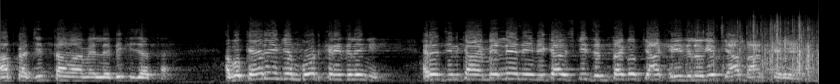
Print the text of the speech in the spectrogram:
आपका जीतता हुआ एमएलए बिक जाता। अब वो कह रहे हैं कि हम वोट खरीद लेंगे। अरे जिनका एमएलए नहीं बिका, उसकी जनता को क्या खरीद लोगे, क्या बात कर रहे हैं?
